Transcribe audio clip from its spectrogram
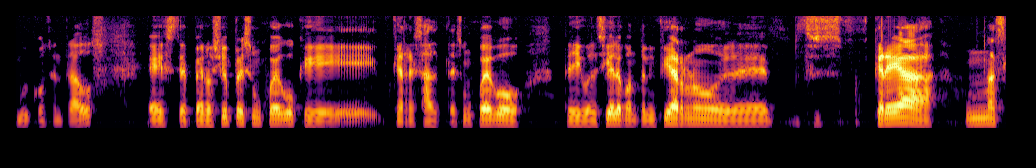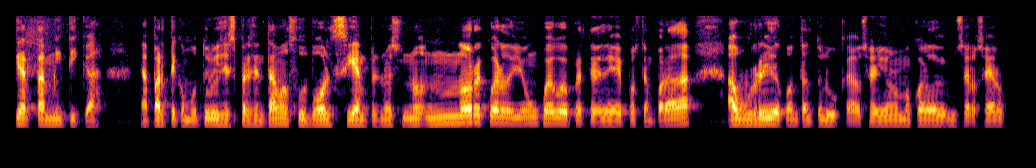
muy concentrados, este, pero siempre es un juego que, que resalta, es un juego, te digo, el cielo contra el infierno, eh, crea una cierta mítica Aparte, como tú lo dices, presentamos fútbol siempre. No, es, no, no recuerdo yo un juego de, postemporada aburrido contra el Toluca. O sea, yo no me acuerdo de ver un 0-0,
